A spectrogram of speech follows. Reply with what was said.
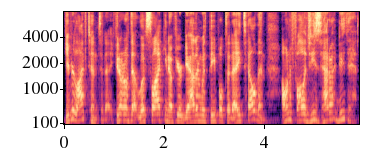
Give your life to Him today. If you don't know what that looks like, you know, if you're gathering with people today, tell them, I want to follow Jesus. How do I do that?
